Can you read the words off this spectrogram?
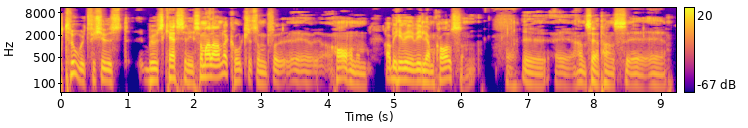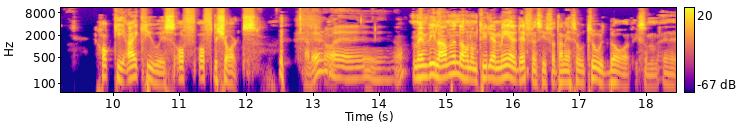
otroligt förtjust Bruce Cassidy, som alla andra coacher som får eh, ha honom, har blivit William Karlsson. Eh, eh han säger att hans eh, eh, Hockey IQ is off, off the charts. ja, det är bra. Eh, ja. Men vill använda honom tydligen mer defensivt för att han är så otroligt bra liksom, eh,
